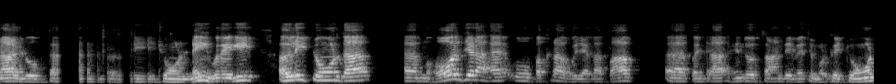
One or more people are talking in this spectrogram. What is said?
ਨਾਲ ਲੋਕਤੰਤਰ ਦੀ ਚੋਣ ਨਹੀਂ ਹੋਏਗੀ। ਅਗਲੀ ਚੋਣ ਦਾ ਮਾਹੌਲ ਜਿਹੜਾ ਹੈ ਉਹ ਵੱਖਰਾ ਹੋ ਜਾਏਗਾ। ਭਾਵ ਅਹ, ਪੰਜਾਬ ਹਿੰਦੁਸਤਾਨ ਦੇ ਵਿੱਚ ਮੁੜ ਕੇ ਚੋਣ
